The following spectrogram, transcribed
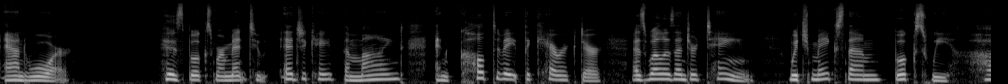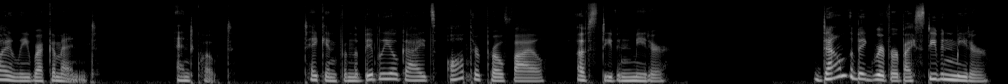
and war. His books were meant to educate the mind and cultivate the character, as well as entertain, which makes them books we highly recommend. End quote. Taken from the BiblioGuide's author profile of Stephen Meader. Down the Big River by Stephen Meader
